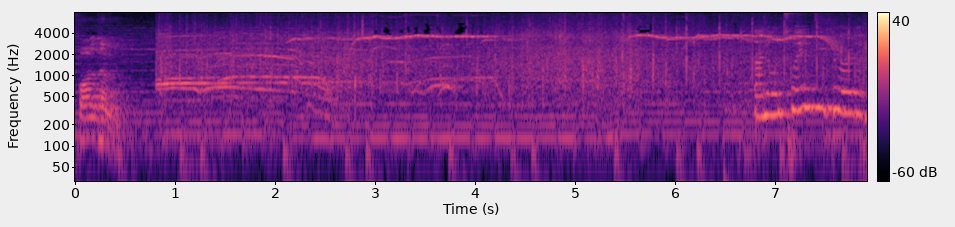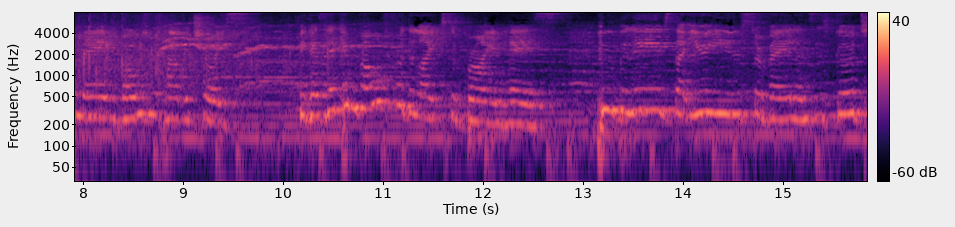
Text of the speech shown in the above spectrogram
for them. And on 23rd of May, voters have a choice because they can vote for the likes of Brian Hayes, who believes that EU surveillance is good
